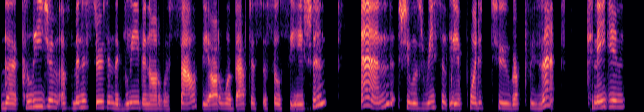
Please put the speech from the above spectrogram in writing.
the Collegium of Ministers in the Glebe in Ottawa South, the Ottawa Baptist Association, and she was recently appointed to represent Canadian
